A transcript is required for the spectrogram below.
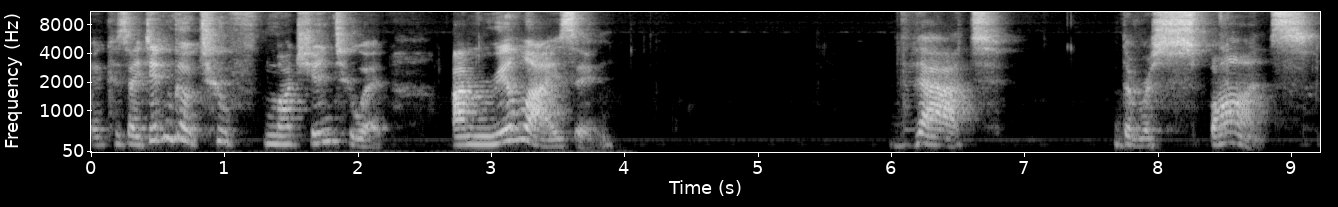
because I didn't go too much into it. I'm realizing that the response,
